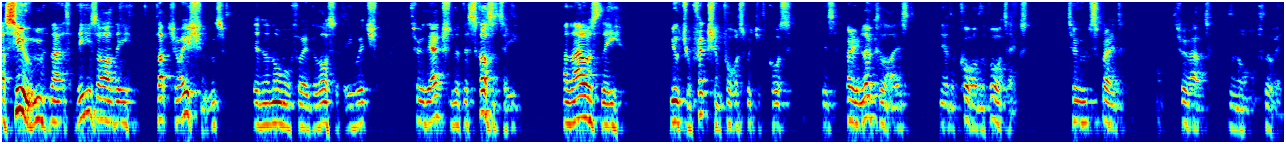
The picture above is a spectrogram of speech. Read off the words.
assume that these are the fluctuations in the normal fluid velocity, which through the action of viscosity allows the mutual friction force, which of course is very localized near the core of the vortex, to spread throughout the normal fluid.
